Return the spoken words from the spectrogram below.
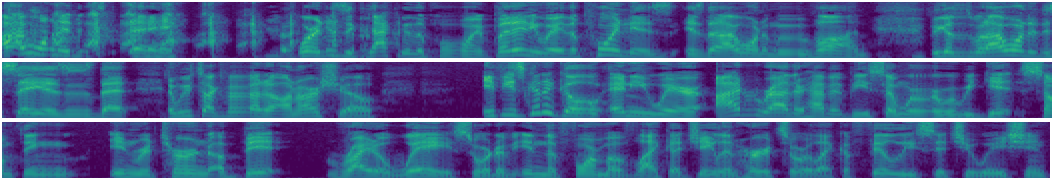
I wanted to say, or it is exactly the point. But anyway, the point is, is that I want to move on because what I wanted to say is, is that, and we've talked about it on our show. If he's going to go anywhere, I'd rather have it be somewhere where we get something in return a bit right away, sort of in the form of like a Jalen Hurts or like a Philly situation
